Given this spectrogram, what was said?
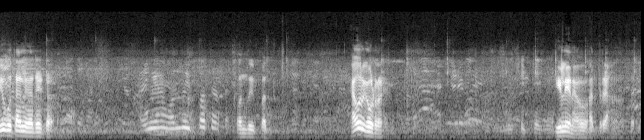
ಇವು ಗೊತ್ತಾಗಲಿಲ್ಲ ರೇಟ್ ಒಂದು ಇಪ್ಪತ್ತು. ಇಲ್ಲ ಗೌಡ್ರ? ಇಲ್ಲೇ ನಾವು ಹತ್ರ. ಹಾಂ ಸರಿ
